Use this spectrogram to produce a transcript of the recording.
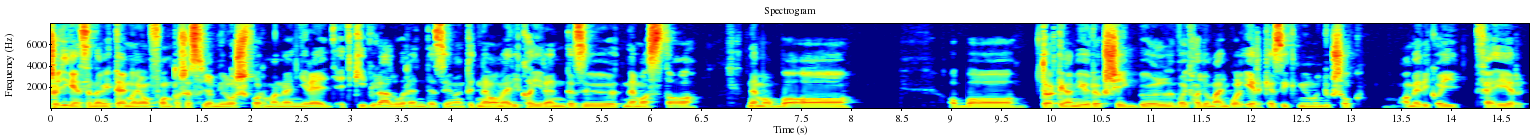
hogy igen, szerintem itt nagyon fontos az, hogy a Milos Forman ennyire egy, egy kívülálló rendező, mert hogy nem amerikai rendező, nem azt a, nem abba a abba a történelmi örökségből vagy hagyományból érkezik, mint mondjuk sok amerikai fehér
